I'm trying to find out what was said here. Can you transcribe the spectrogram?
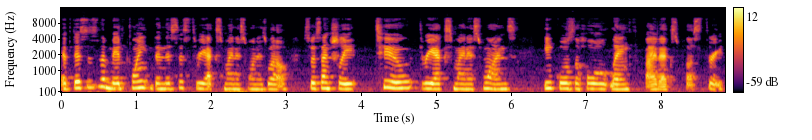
If this is the midpoint, then this is 3x minus 1 as well. So essentially, two 3x minus 1s equals the whole length 5x plus 3.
